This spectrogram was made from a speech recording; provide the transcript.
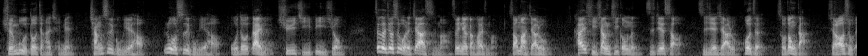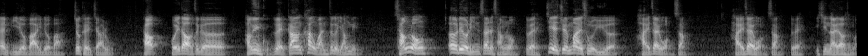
全部都讲在前面，强势股也好，弱势股也好，我都带你趋吉避凶，这个就是我的价值嘛。所以你要赶快什么？扫码加入，开启相机功能，直接扫，直接加入，或者手动打小老鼠 M 一六八一六八就可以加入。好，回到这个。航运股对，刚刚看完这个阳明、长荣二六零三的长荣对，借券卖出的余额还在往上，还在往上对，已经来到什么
